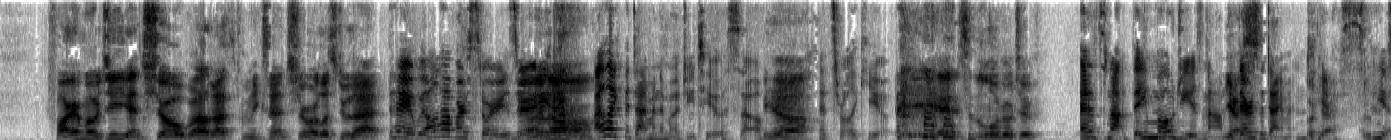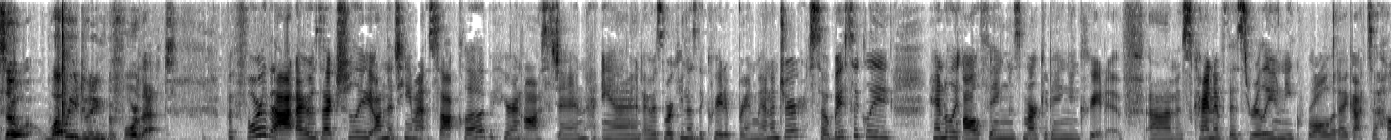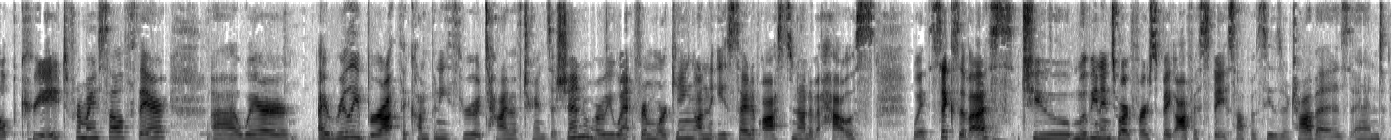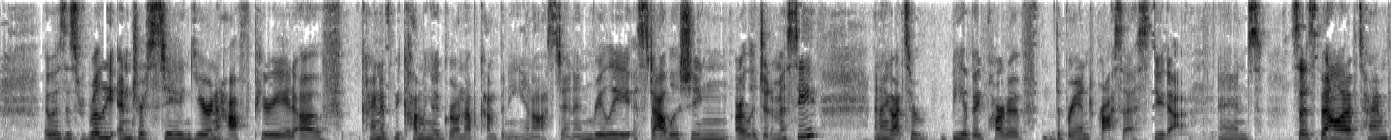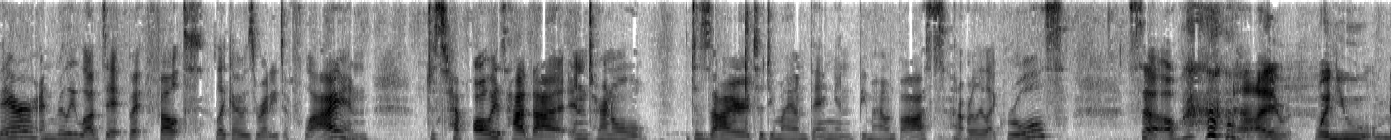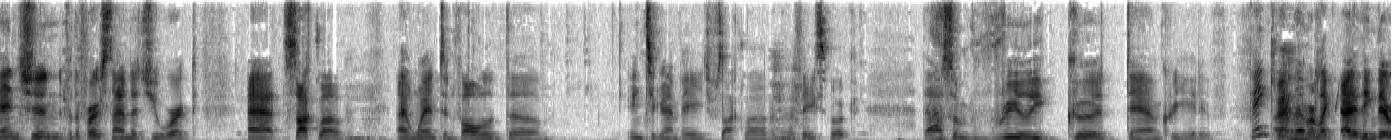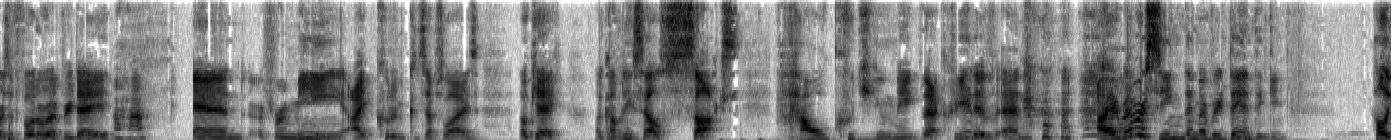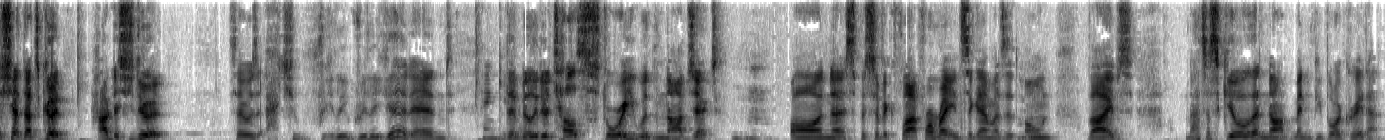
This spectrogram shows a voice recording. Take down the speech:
fire emoji, and show. Well, that makes sense. Sure, let's do that. Hey, we all have our stories, right? I know. I like the diamond emoji too, so Yeah. it's really cute. Yeah, and it's in the logo too. it's not the emoji is not, but Yes. there's a diamond. Okay. Yes. Uh, yeah. So, what were you doing before that? Before that, I was actually on the team at Sock Club here in Austin, and I was working as the creative brand manager. So basically, handling all things marketing and creative. Um, it's kind of this really unique role that I got to help create for myself there, uh, where I really brought the company through a time of transition where we went from working on the east side of Austin out of a house with six of us to moving into our first big office space off of Cesar Chavez. And it was this really interesting year and a half period of kind of becoming a grown up company in Austin and really establishing our legitimacy. And I got to be a big part of the brand process through that. And so I spent a lot of time there and really loved it, but felt like I was ready to fly and just have always had that internal desire to do my own thing and be my own boss. I don't really like rules. So, uh, I when you mentioned for the first time that you worked at Sock Club, Mm-hmm. I went and followed the Instagram page of Sock Club and then Mm-hmm. the Facebook. That was some really good damn creative. thank you. I remember like I think there was a photo every day, Uh huh. and for me, I couldn't conceptualize. Okay, a company sells sucks. How could you make that creative? And I remember seeing them every day and thinking, "Holy shit, that's good! How did she do it?" So it was actually really, really good, and Thank you. the ability to tell a story with an object on a specific platform, right? Instagram has its own vibes. That's a skill that not many people are great at.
